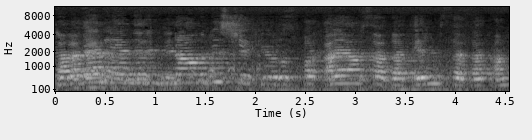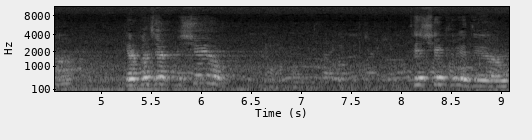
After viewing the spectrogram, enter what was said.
Para vermeyenlerin günahını biz çekiyoruz. Bak ayağım sakat, elim sakat ama yapacak bir şey yok. Teşekkür ediyorum.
